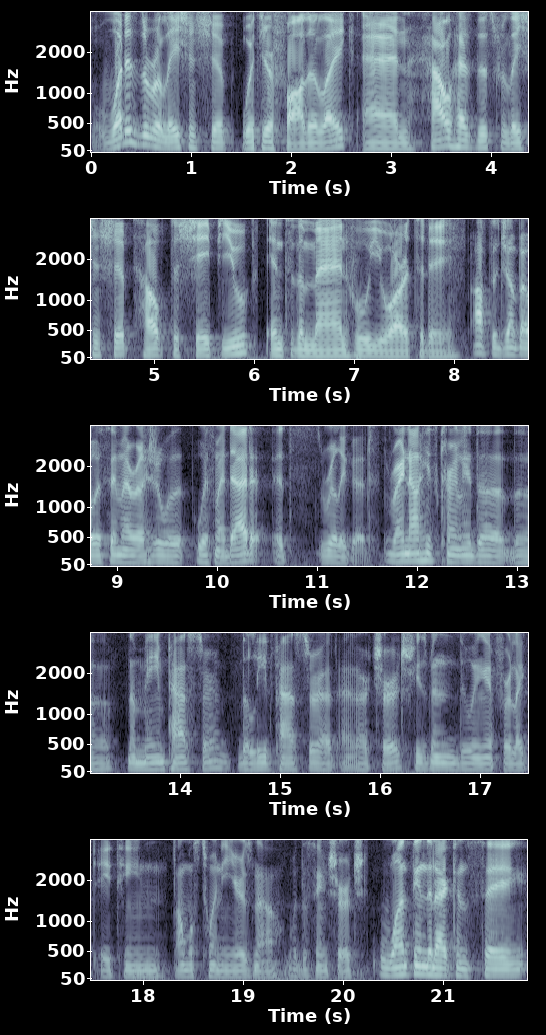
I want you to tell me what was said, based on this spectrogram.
what is the relationship with your father like, and how has this relationship helped to shape you into the man who you are today? Off the jump, I would say my relationship with, with my dad, it's really good. Right now, he's currently the, the, the main pastor, the lead pastor at, at our church. He's been doing it for like 18, almost 20 years now with the same church. One thing that I can say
